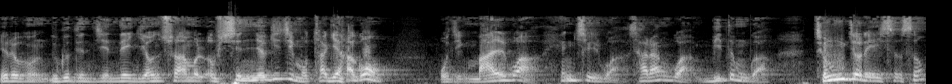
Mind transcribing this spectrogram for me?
여러분 누구든지 내 연수함을 없인 여기지 못하게 하고 오직 말과 행실과 사랑과 믿음과 정절에 있어서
